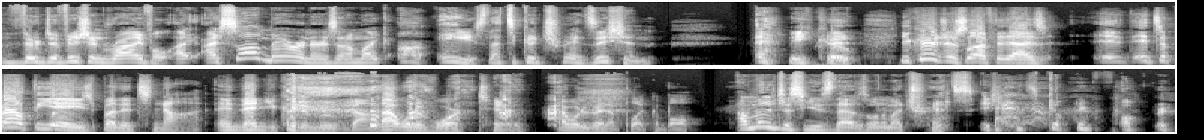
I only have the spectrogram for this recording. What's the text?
their division rival. I, I saw Mariners, and I'm like, oh, A's, that's a good transition. Anywho, could you could have just left it as it, it's about the A's, but it's not, and then you could have moved on. That would have worked too. That would have been applicable. I'm gonna just use that as one of my transitions going forward.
